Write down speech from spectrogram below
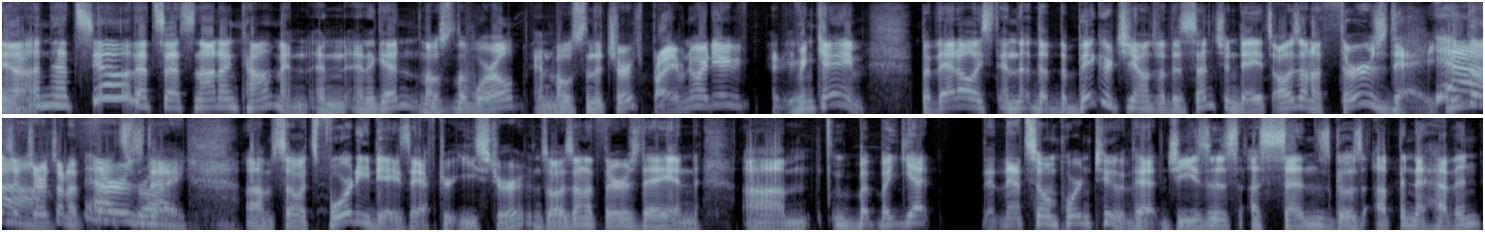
yeah, and that's yeah, that's that's not uncommon. And and again, most of the world and most in the church probably have no idea it even came. But that always and the the, the bigger challenge with Ascension Day, it's always on a Thursday. Yeah, Who goes to church on a that's Thursday? right. Um, so it's forty days after Easter, and so it's on a Thursday. And um, but but yet. Th- That's so important too. That Jesus ascends, goes up into heaven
